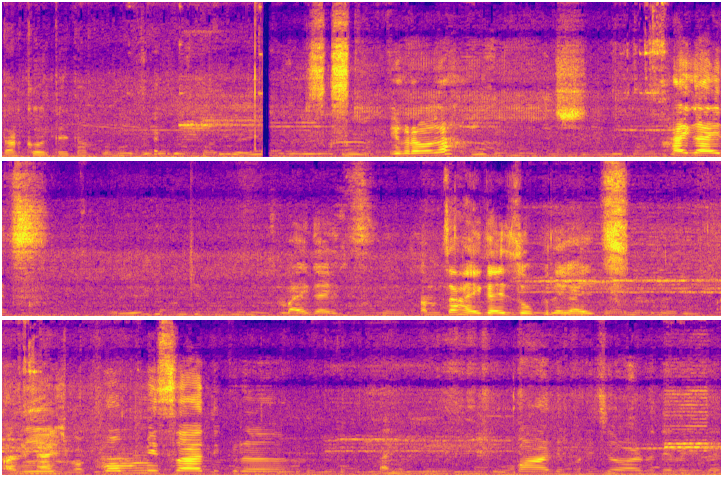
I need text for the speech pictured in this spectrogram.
दाखवते थांब. इकडं बघा. हाय गाईज बाय गाईज आमचा हाय गाईज झोपले गाईज आणि मम्मीचा तिकडं पाणीपुरीची ऑर्डर द्यायला गेलाय.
